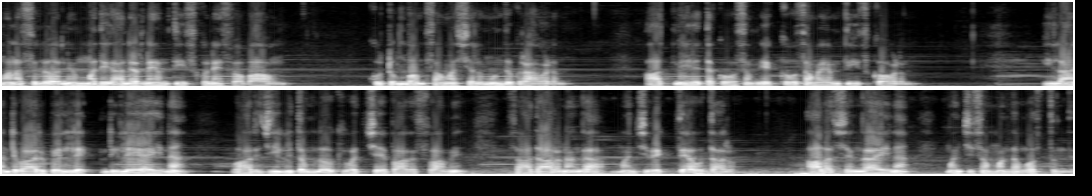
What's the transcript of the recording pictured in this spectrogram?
మనసులో నెమ్మదిగా నిర్ణయం తీసుకునే స్వభావం కుటుంబం సమస్యలు ముందుకు రావడం ఆత్మీయత కోసం ఎక్కువ సమయం తీసుకోవడం ఇలాంటి వారి పెళ్ళి డిలే అయినా వారి జీవితంలోకి వచ్చే భాగస్వామి సాధారణంగా మంచి వ్యక్తి అవుతారు. ఆలస్యంగా అయినా మంచి సంబంధం వస్తుంది.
